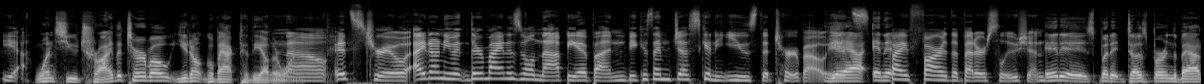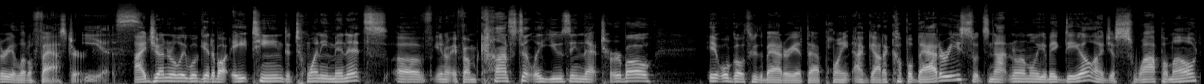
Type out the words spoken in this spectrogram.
Yeah. Once you try the turbo, you don't go back to the other one. No, it's true. I don't even. There might as well not be a button because I'm just going to use the turbo. Yeah, it's and it- by far the better solution. It is, but it does burn the battery a little faster. yes. I generally will get about 18 to 20 minutes of, you know, if I'm constantly using that turbo, it will go through the battery at that point. I've got a couple batteries, so it's not normally a big deal. I just swap them out.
